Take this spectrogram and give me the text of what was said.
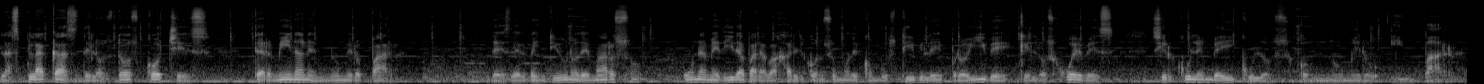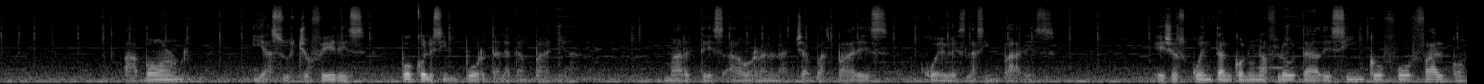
Las placas de los dos coches terminan en número par. Desde el 21 de marzo, una medida para bajar el consumo de combustible prohíbe que los jueves circulen vehículos con número impar. A Born y a sus choferes poco les importa la campaña. Martes ahorran las chapas pares, jueves las impares. Ellos cuentan con una flota de 5 Ford Falcon,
